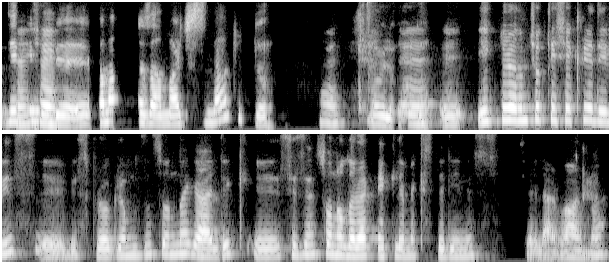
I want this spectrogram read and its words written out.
dediğim şey. gibi zaman kazanma açısından tuttu. Evet. Öyle oldu. Ee, e, İlknur Hanım çok teşekkür ederiz. Ee, biz programımızın sonuna geldik. Ee, sizin son olarak eklemek istediğiniz şeyler var mı?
